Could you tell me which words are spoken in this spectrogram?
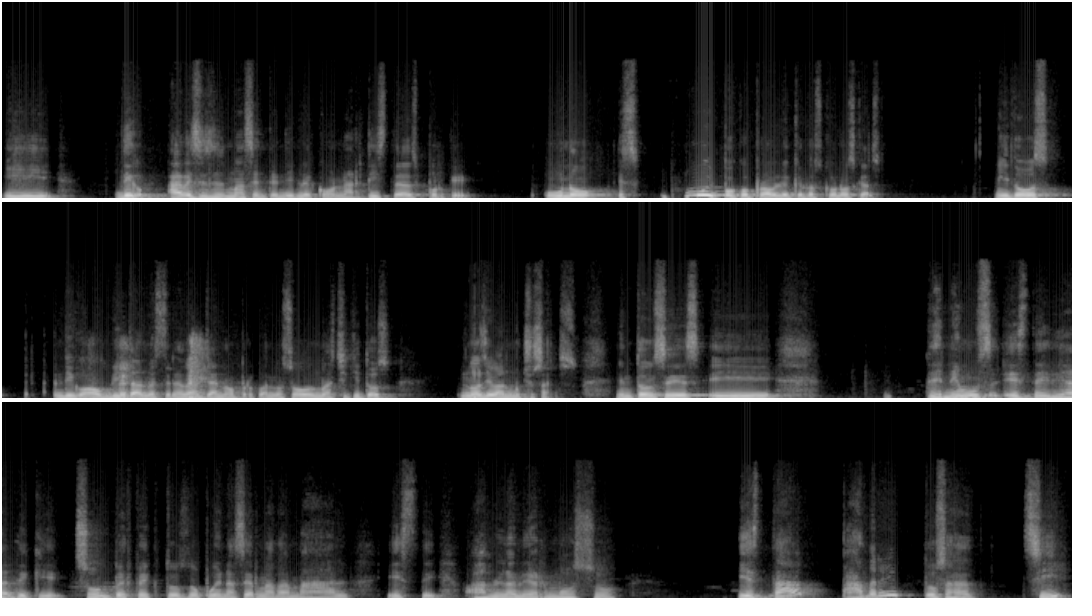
y digo, a veces es más entendible con artistas porque uno, es muy poco probable que los conozcas, y dos, digo, ahorita a nuestra edad ya no, pero cuando somos más chiquitos, nos llevan muchos años. Entonces, eh, tenemos esta idea de que son perfectos, no pueden hacer nada mal, este, hablan hermoso, y está padre, o sea, sí,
